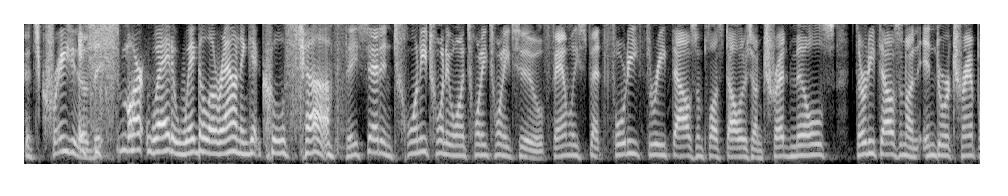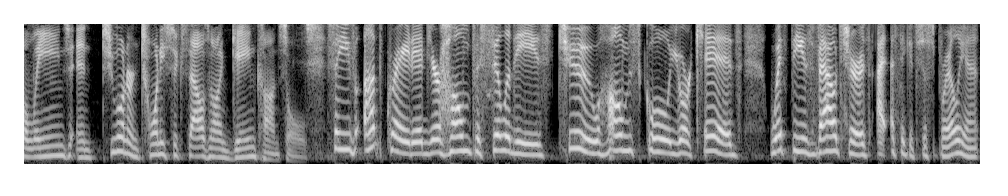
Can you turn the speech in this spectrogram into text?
It's crazy though. It's They- a smart way to wiggle around and get cool stuff. They said in 2021, 2022, families spent 43,000 plus dollars on treadmills, 30,000 on indoor trampolines, and 226,000 on game consoles. So you've upgraded your home facilities to homeschool your kids with these vouchers. I, I think it's just brilliant.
